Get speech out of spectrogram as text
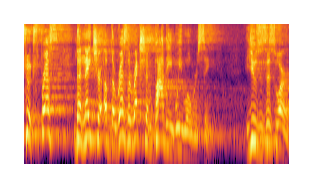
to express the nature of the resurrection body we will receive, he uses this word.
